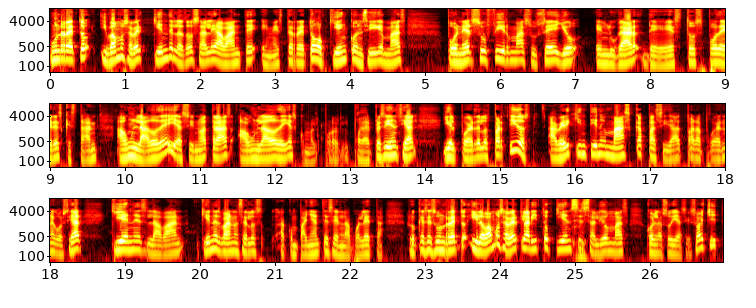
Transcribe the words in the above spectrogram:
un reto y vamos a ver quién de las dos sale avante en este reto o quién consigue más poner su firma, su sello en lugar de estos poderes que están a un lado de ellas, sino atrás, a un lado de ellas, como el, poder presidencial y el poder de los partidos. A ver quién tiene más capacidad para poder negociar, quiénes la van, quiénes van a ser los acompañantes en la boleta. Creo que ese es un reto y lo vamos a ver clarito quién se salió más con las suyas, si Xochitl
